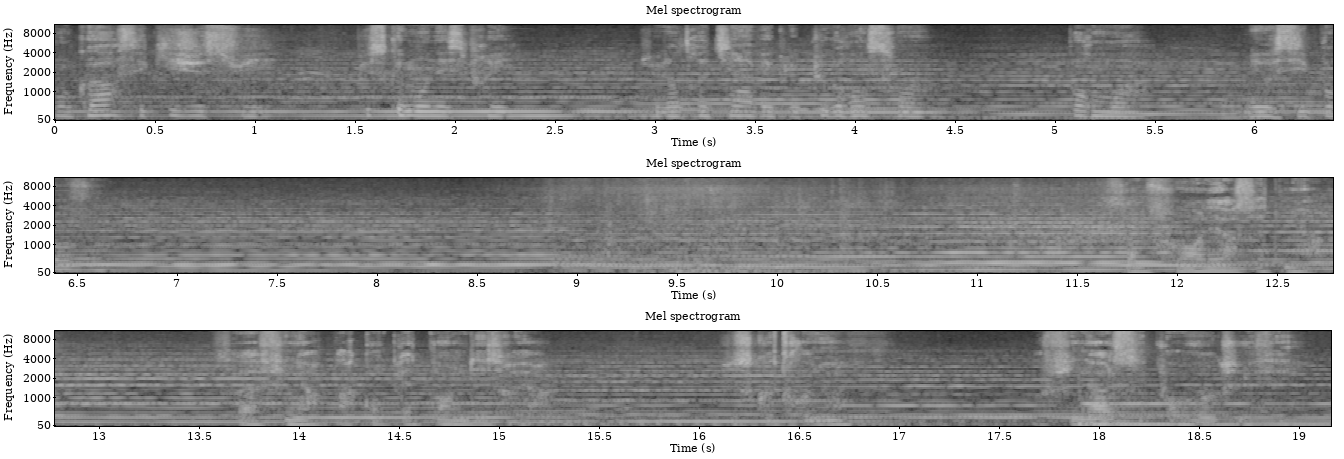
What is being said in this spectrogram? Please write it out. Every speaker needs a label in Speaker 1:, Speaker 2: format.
Speaker 1: Mon corps, c'est qui je suis, plus que mon esprit. Je l'entretiens avec le plus grand soin, pour moi, mais aussi pour vous.
Speaker 2: Ça me fout en l'air cette merde. Ça va finir par complètement le détruire. Jusqu'au trognon. Au final, c'est pour vous que je le fais.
